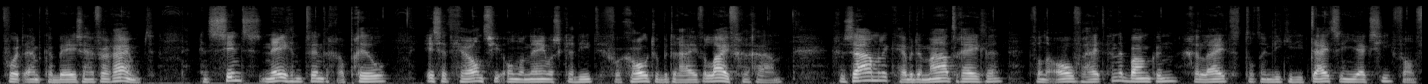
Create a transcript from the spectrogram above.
voor het MKB zijn verruimd en sinds 29 april is het garantieondernemerskrediet voor grote bedrijven live gegaan. Gezamenlijk hebben de maatregelen van de overheid en de banken geleid tot een liquiditeitsinjectie van 5,4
